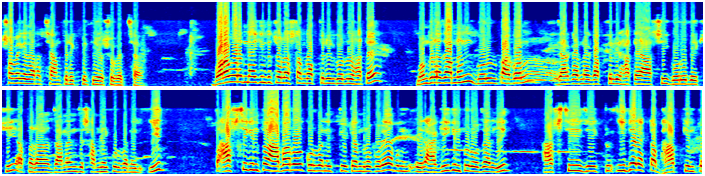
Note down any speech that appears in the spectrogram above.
সবাইকে জানাচ্ছি আন্তরিক প্রীতি ও শুভেচ্ছা। বরাবরের ন্যায় কিন্তু চলে আসলাম গাবতলির গরুর হাটে। বন্ধুরা জানেন, গরুর পাগল যার কারণে গাবতলির হাটে আসি, গরু দেখি। আপনারা জানেন যে সামনে কুরবানির ঈদ। তো আসছি কিন্তু আবারও কুরবানি ঈদকে কেন্দ্র করে এবং এর আগেই কিন্তু রোজার ঈদ। আসছি যে একটু ঈদের একটা ভাব কিন্তু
